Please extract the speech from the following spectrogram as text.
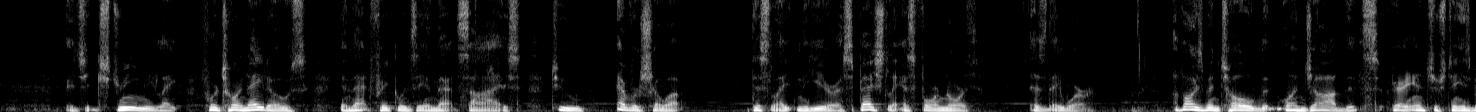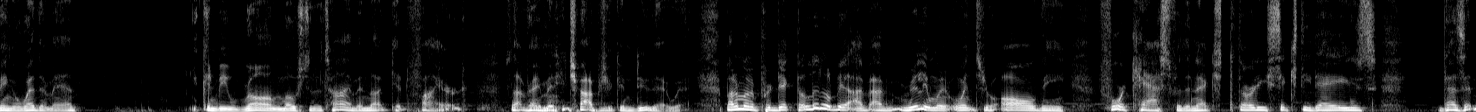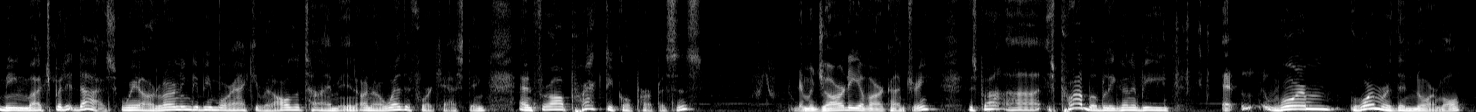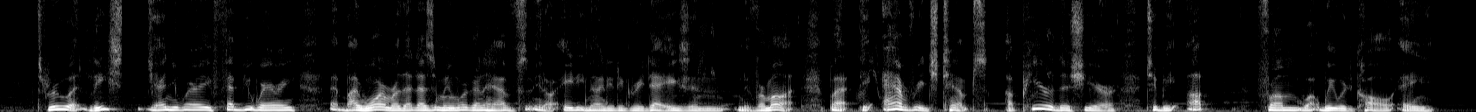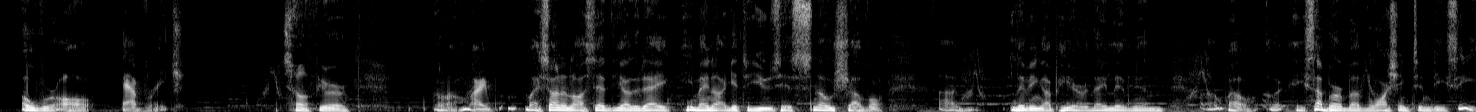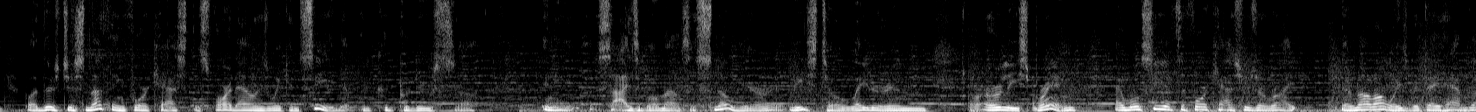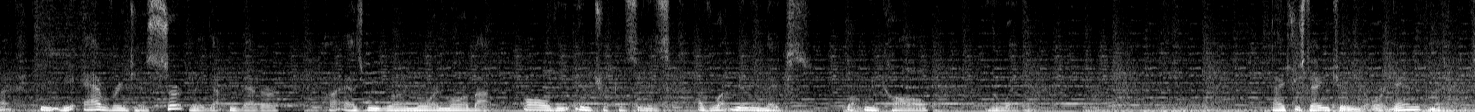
It's extremely late for tornadoes in that frequency and that size to ever show up this late in the year, especially as far north as they were. I've always been told that one job that's very interesting is being a weatherman. You can be wrong most of the time and not get fired. There's not very many jobs you can do that with. But I'm going to predict a little bit. I've, I've really went, went through all the forecasts for the next 30, 60 days doesn't mean much, but it does. We are learning to be more accurate all the time in on our weather forecasting, and for all practical purposes, the majority of our country is pro- uh, is probably going to be warm warmer than normal through at least January, February. Uh, by warmer, that doesn't mean we're going to have, you know, 80, 90 degree days in Vermont. But the average temps appear this year to be up from what we would call a overall average. So if you're uh, my my son-in-law said the other day he may not get to use his snow shovel. Uh, living up here, they live in uh, well a suburb of Washington D.C. But there's just nothing forecast as far down as we can see that we could produce uh, any sizable amounts of snow here, at least till later in or early spring. And we'll see if the forecasters are right. They're not always, but they have got the, the average has certainly gotten better uh, as we learn more and more about all the intricacies of what really makes what we call the weather. Thanks for staying tuned to Organic Matters.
